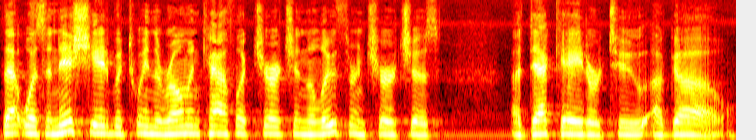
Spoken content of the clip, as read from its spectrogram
that was initiated between the Roman Catholic Church and the Lutheran churches a decade or two ago.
